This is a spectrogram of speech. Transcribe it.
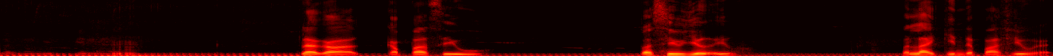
จนมันมีเสียงนะแล้วก็กับปลาซิว ปลาซิวเยอะอยู่ มันไล่กินแต่ปลาซิวอะ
